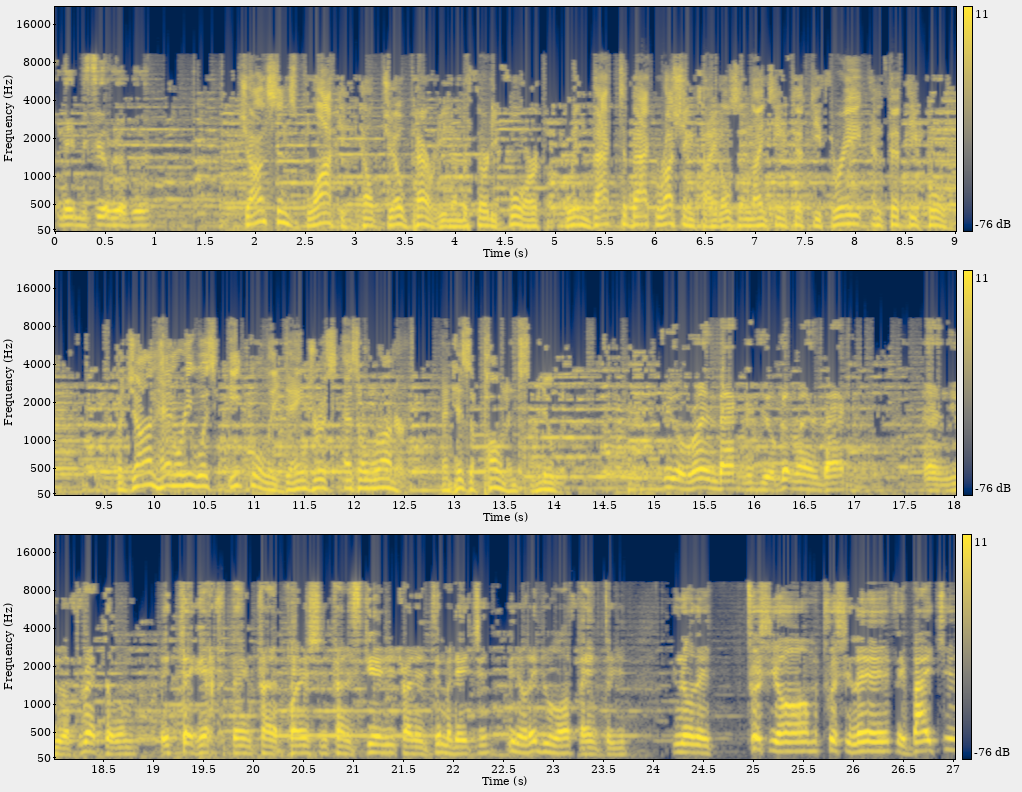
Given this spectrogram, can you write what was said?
It made me feel real good. Johnson's blocking helped Joe Perry, number 34, win back-to-back rushing titles in 1953 and 54. But John Henry was equally dangerous as a runner, and his opponents knew it. If you're a running back, if you're a good running back, and you're a threat to them, they take extra things trying to punish you, trying to scare you, trying to intimidate you. You know, they do all things to you. You know, they twist your arm, twist your legs, they bite you,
